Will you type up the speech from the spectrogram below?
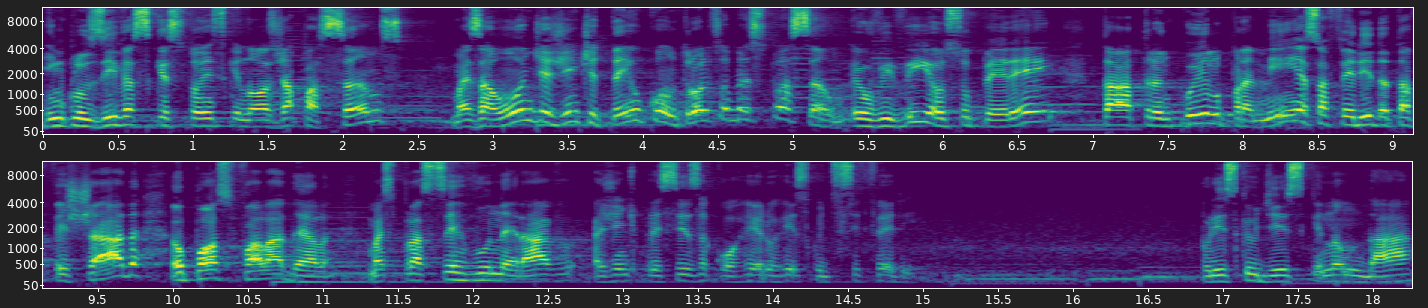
inclusive as questões que nós já passamos, mas aonde a gente tem o controle sobre a situação. Eu vivi, eu superei, está tranquilo para mim, essa ferida está fechada, eu posso falar dela. Mas para ser vulnerável, a gente precisa correr o risco de se ferir. Por isso que eu disse que não dá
